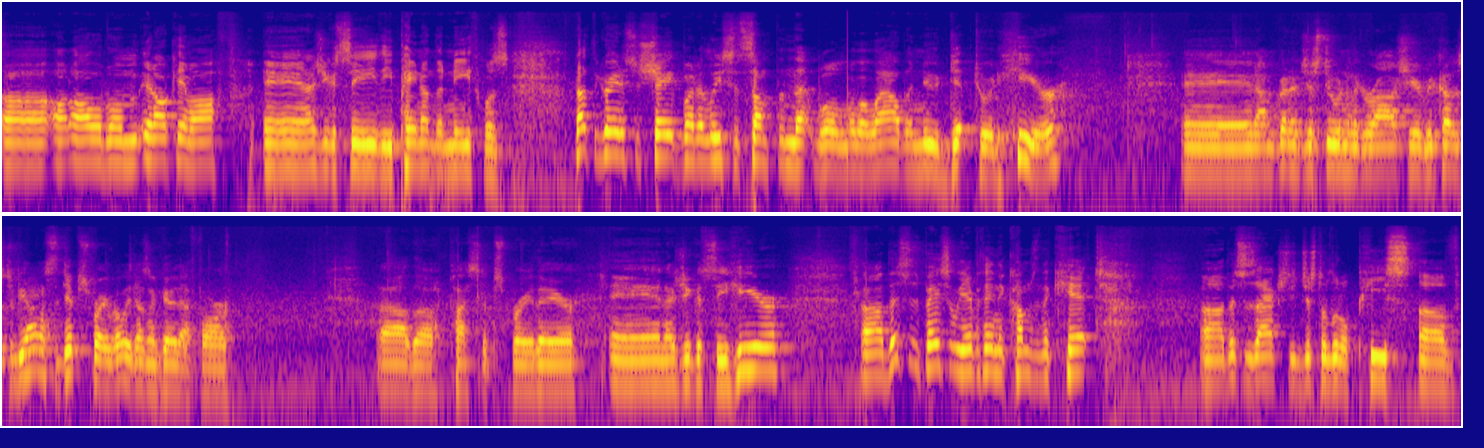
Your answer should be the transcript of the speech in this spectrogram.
uh, on all of them, it all came off. And as you can see, the paint underneath was not the greatest of shape, but at least it's something that will, will allow the new dip to adhere. And I'm going to just do it in the garage here because, to be honest, the dip spray really doesn't go that far. Uh, the plastic spray there. And as you can see here, uh, this is basically everything that comes in the kit. Uh, this is actually just a little piece of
